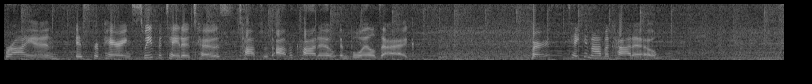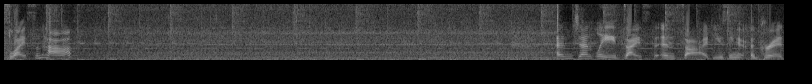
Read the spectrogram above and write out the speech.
Brian is preparing sweet potato toast topped with avocado and boiled egg. First, take an avocado, slice in half. And gently dice the inside using a grid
